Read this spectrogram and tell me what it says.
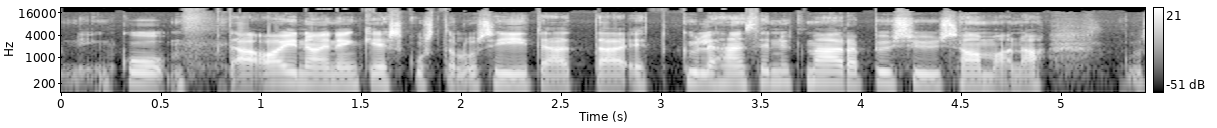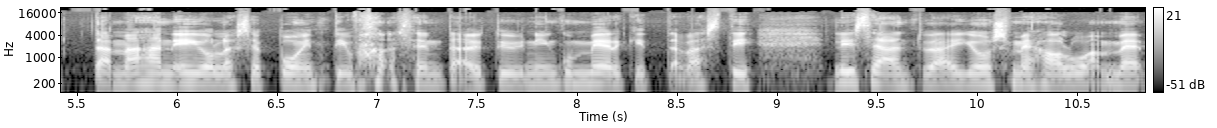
niin kuin, tämä ainainen keskustelu siitä, että, että kyllähän se nyt määrä pysyy samana. Tämähän ei ole se pointti, vaan sen täytyy niin kuin merkittävästi lisääntyä, jos me haluamme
